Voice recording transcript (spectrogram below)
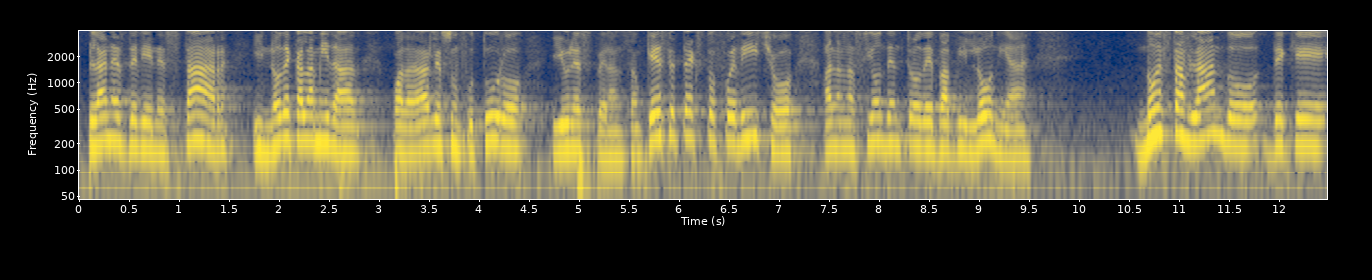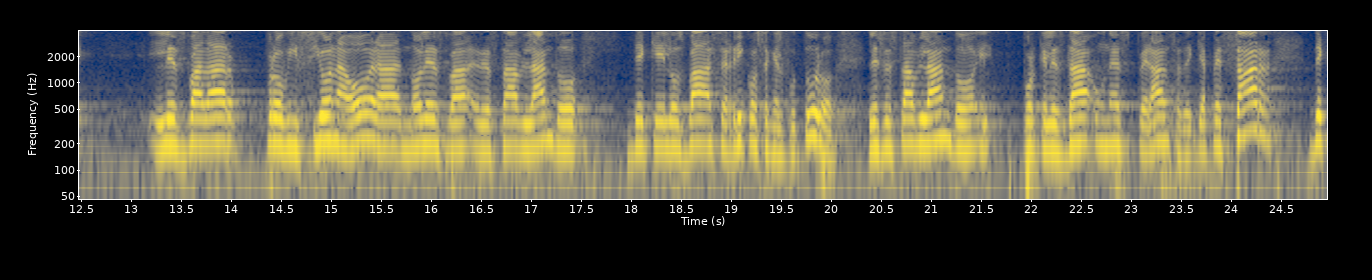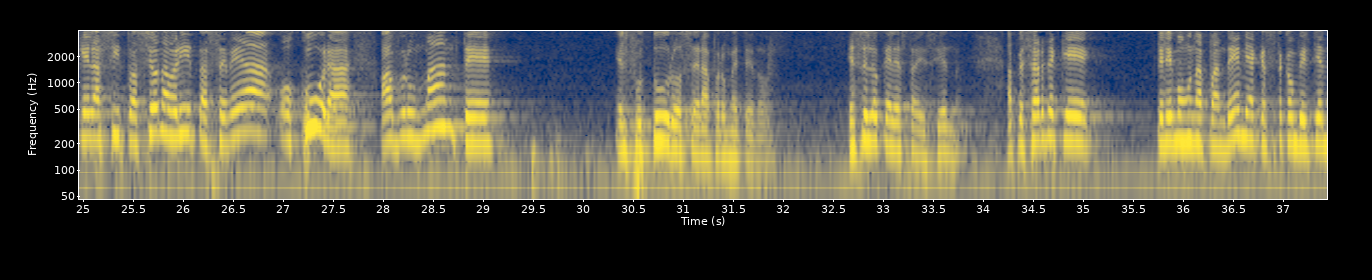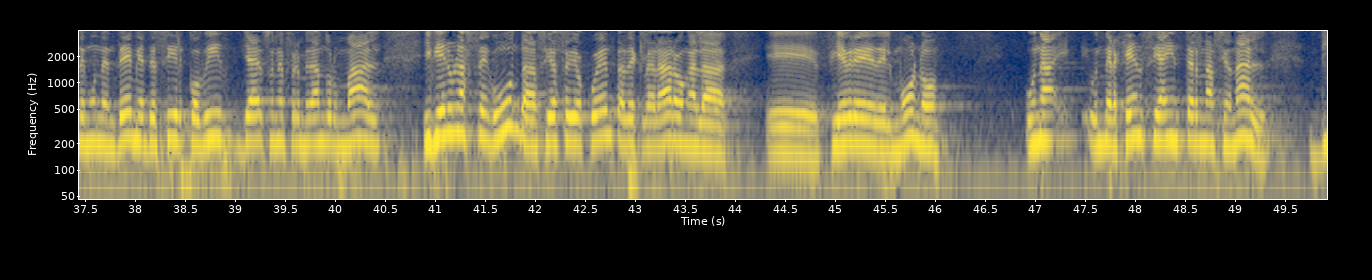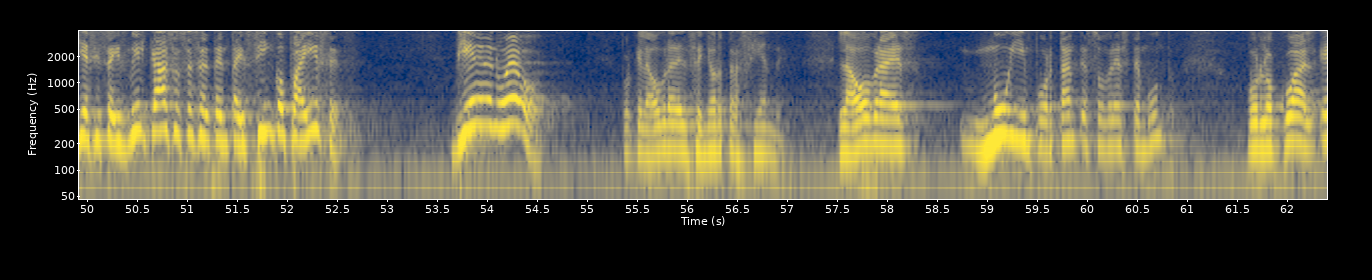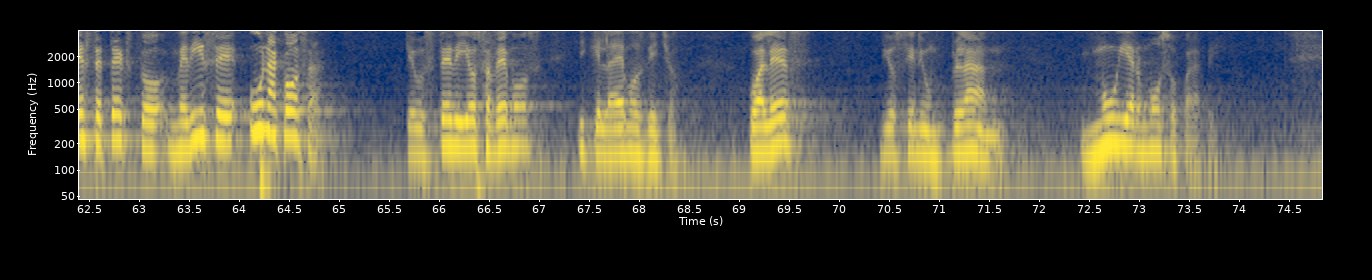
planes de bienestar y no de calamidad para darles un futuro y una esperanza. Aunque este texto fue dicho a la nación dentro de Babilonia, no está hablando de que les va a dar provisión ahora, no les va, está hablando de que los va a hacer ricos en el futuro. Les está hablando porque les da una esperanza de que a pesar de que la situación ahorita se vea oscura, abrumante, el futuro será prometedor. Eso es lo que él está diciendo. A pesar de que tenemos una pandemia que se está convirtiendo en una endemia, es decir, COVID ya es una enfermedad normal, y viene una segunda, si ya se dio cuenta, declararon a la eh, fiebre del mono, una emergencia internacional, 16 mil casos en 75 países. Viene de nuevo, porque la obra del Señor trasciende. La obra es muy importante sobre este mundo. Por lo cual este texto me dice una cosa que usted y yo sabemos y que la hemos dicho. ¿Cuál es? Dios tiene un plan muy hermoso para ti.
